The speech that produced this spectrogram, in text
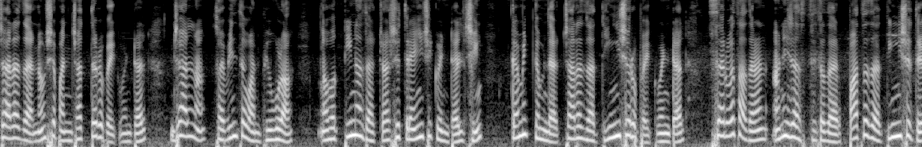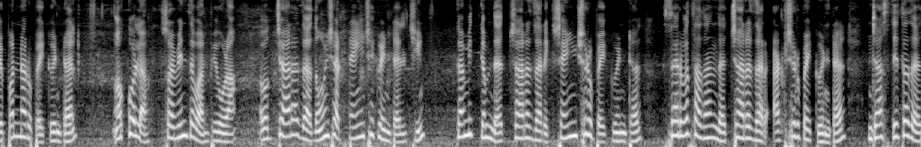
चार हजार नऊशे पंच्याहत्तर रुपये क्विंटल. जालना सोयाबीनचा वाण पिवळा. आवक तीन हजार चारशे त्र्याऐंशी क्विंटलची. कमीत कमी दर चार हजार तीनशे रुपये क्विंटल. सर्वसाधारण आणि जास्तीचा दर पाच हजार तीनशे त्रेपन्न रुपये क्विंटल. अकोला सोयाबीनचा वाण पिवळा. आवक चार हजार दोनशे अठ्ठ्याऐंशी क्विंटलची. कमीत कमी दर चार हजार एकशे ऐंशी रुपये क्विंटल. सर्वसाधारण दर चार हजार आठशे रुपये क्विंटल. जास्तीचा दर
